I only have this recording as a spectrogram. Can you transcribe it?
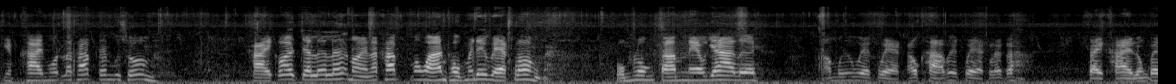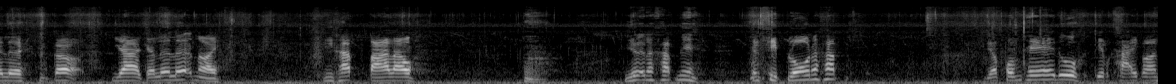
เก็บขายหมดแล้วครับท่านผู้ชม ขายก็จะเลอะๆหน่อยนะครับ เมื่อวานผมไม่ได้แหวกล่อง ผมลงตามแนวหญ้าเลย เอามือแหวกๆเอาขาแหวกๆแล้วก็ใส่ข่ลงไปเลย ก็หญ้าจะเลอะๆหน่อย นี่ครับปลาเรา เยอะนะครับนี่เป็นสิบโลนะครับ เดี๋ยวผมเทให้ดูเก็บขายก่อน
